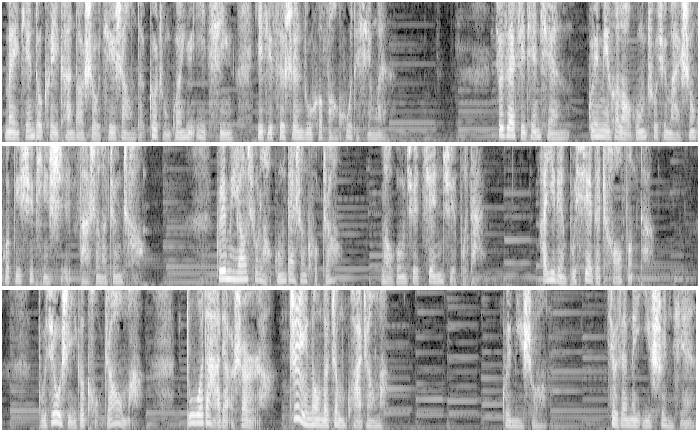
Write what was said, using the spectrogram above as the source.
每天都可以看到手机上的各种关于疫情以及自身如何防护的新闻。就在几天前，闺蜜和老公出去买生活必需品时发生了争吵，闺蜜要求老公戴上口罩，老公却坚决不戴，还一脸不屑的嘲讽她。不就是一个口罩吗？多大点事儿啊？至于弄得这么夸张吗？闺蜜说，就在那一瞬间，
